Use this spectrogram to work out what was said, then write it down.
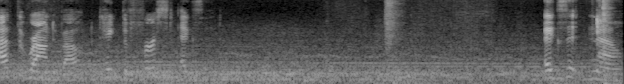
At the roundabout, take the first exit. Exit now.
